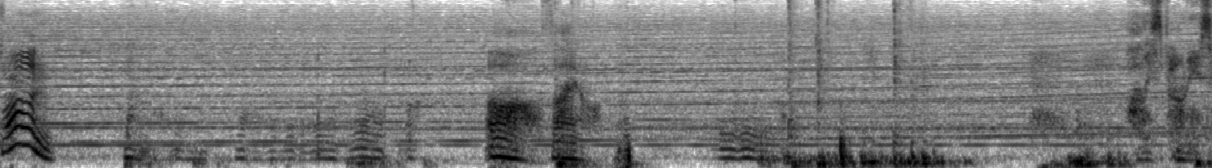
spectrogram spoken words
fun! Oh, final. All these ponies.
